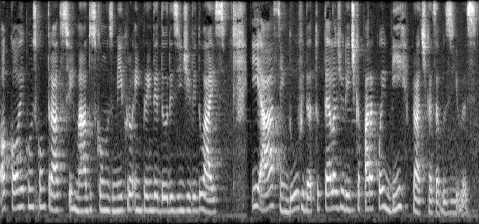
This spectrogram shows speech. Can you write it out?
ocorre com os contratos firmados com os microempreendedores individuais. E há, sem dúvida, tutela jurídica para coibir práticas abusivas.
